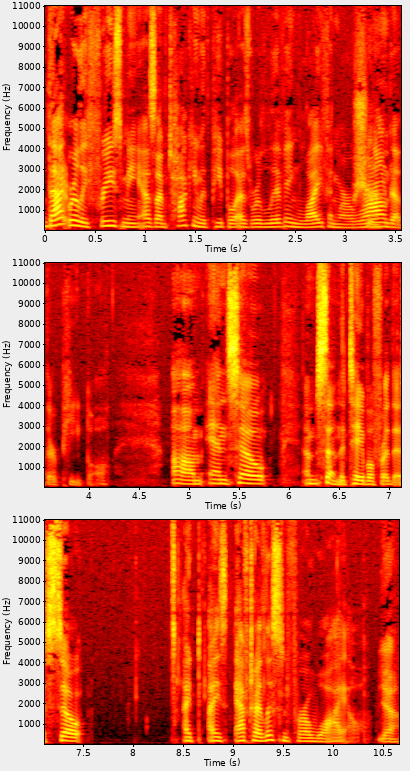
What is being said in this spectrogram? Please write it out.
that really frees me as I'm talking with people, as we're living life and we're Sure. around other people. Um, and so I'm setting the table for this. So I, I, after I listened for a while, Yeah.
